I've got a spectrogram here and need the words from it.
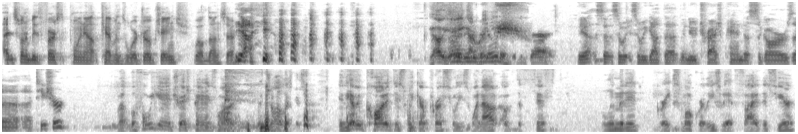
I just want to be the first to point out Kevin's wardrobe change. Well done, sir. Yeah, yeah, Oh yeah, I you got didn't even ready. notice. Look at that. yeah. So so we, so we got the the new Trash Panda cigars uh, uh T-shirt. But before we get into trash pan, I just want to let all listeners. If you haven't caught it this week, our press release went out of the fifth limited Great Smoke release. We had five this year.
